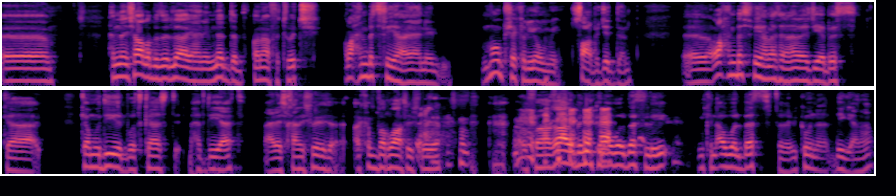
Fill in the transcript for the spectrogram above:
أه... إحنا إن شاء الله بإذن الله يعني بنبدأ بقناة في تويتش. راح نبث فيها يعني مو بشكل يومي صعب جدا. أه... راح نبث فيها مثلا أنا أجي أبث ك كمدير بودكاست بهرديات معليش خليني شوي أكبر راسي شوية. فغالبا يمكن أول بث لي يمكن أول بث فيكون لي أنا.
